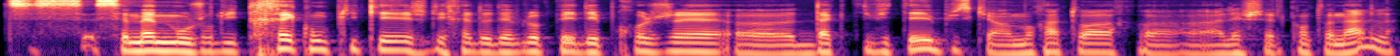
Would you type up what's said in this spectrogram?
c'est même aujourd'hui très compliqué, je dirais, de développer des projets d'activité, puisqu'il y a un moratoire à l'échelle cantonale.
